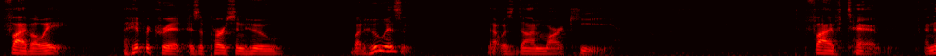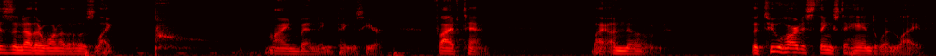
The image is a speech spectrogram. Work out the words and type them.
508. A hypocrite is a person who, but who isn't? That was Don Marquis. 510. And this is another one of those like mind bending things here. 510 by unknown. The two hardest things to handle in life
